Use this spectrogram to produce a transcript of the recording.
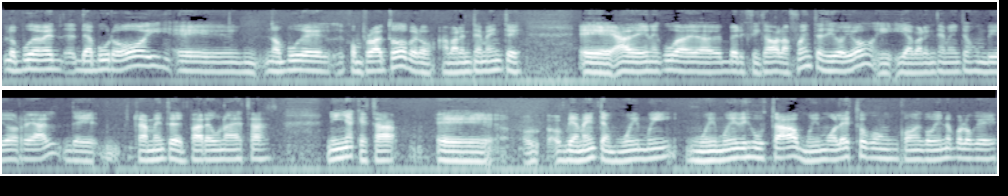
lo pude ver de apuro hoy, eh, no pude comprobar todo, pero aparentemente eh, ADN Cuba debe haber verificado las fuentes, digo yo, y, y aparentemente es un video real de realmente del padre de una de estas niñas que está eh, ob- obviamente muy muy muy muy disgustado muy molesto con, con el gobierno por lo que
